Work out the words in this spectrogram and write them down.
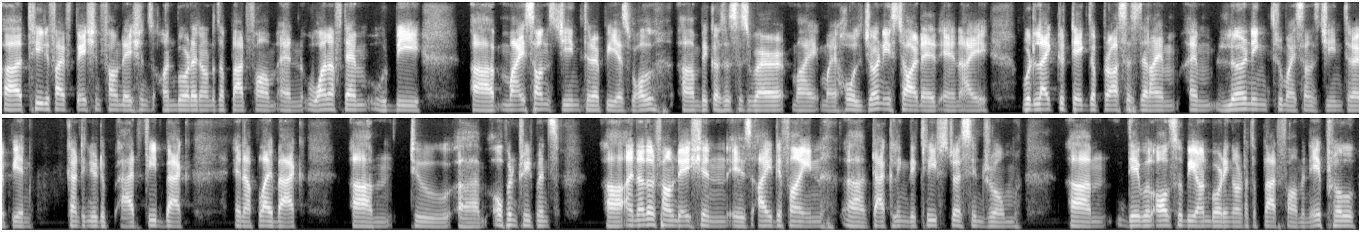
uh, three to five patient foundations onboarded onto the platform and one of them would be uh, my son's gene therapy as well, um, because this is where my my whole journey started, and I would like to take the process that I'm I'm learning through my son's gene therapy and continue to add feedback and apply back um, to uh, open treatments. Uh, another foundation is iDefine, uh, tackling the Kleefstra syndrome. Um, they will also be onboarding onto the platform in April.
